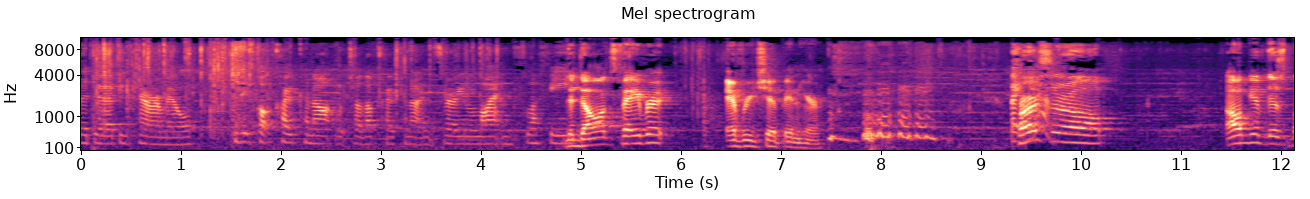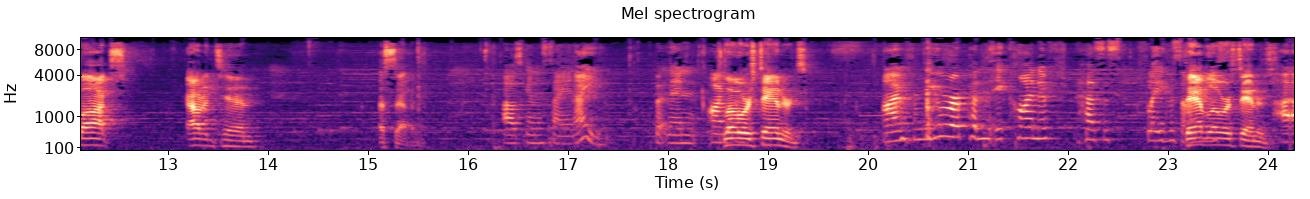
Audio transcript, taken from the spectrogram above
the Derby caramel because it's got coconut, which I love coconut, and it's very light and fluffy. The dog's favorite, every chip in here. But yeah, Personal, I'll give this box out of 10 a 7. I was going to say an A, but then I'm Lower standards. I'm from Europe and it kind of has the flavours that They I'm have lower standards. Uh,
